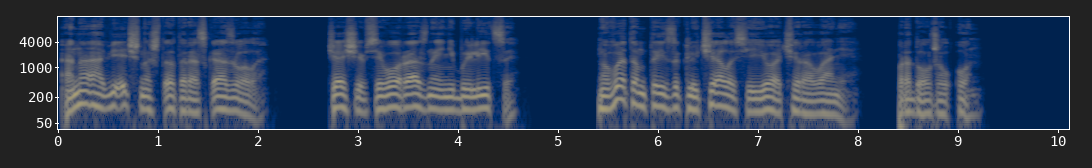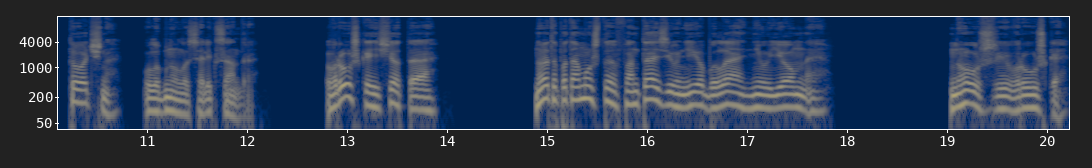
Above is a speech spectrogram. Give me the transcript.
Она вечно что-то рассказывала, чаще всего разные небылицы. Но в этом-то и заключалось ее очарование, продолжил он. Точно, улыбнулась Александра. Врушка еще та. Но это потому, что фантазия у нее была неуемная. Ну уж и врушка,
